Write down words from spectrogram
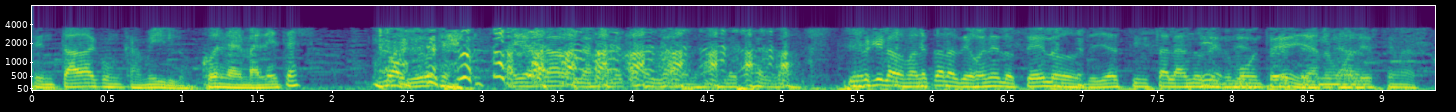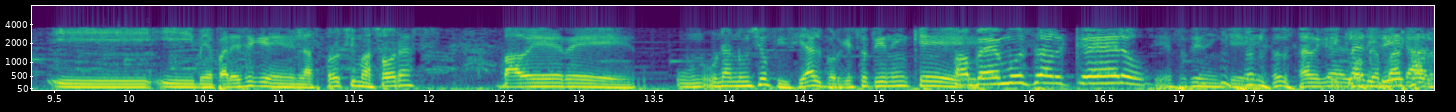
sentada con Camilo. ¿Con las maletas? No, yo creo que ahí al lado, las maletas al lado, las maletas al lado. Yo creo que las maletas las dejó en el hotel o donde ya está instalándose en un momento Sí, ya no moleste más. Y, y me parece que en las próximas horas va a haber eh, un, un anuncio oficial, porque esto tienen que... Habemos arquero. Sí, eso tienen que... No salga que de la clarificar, boca.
